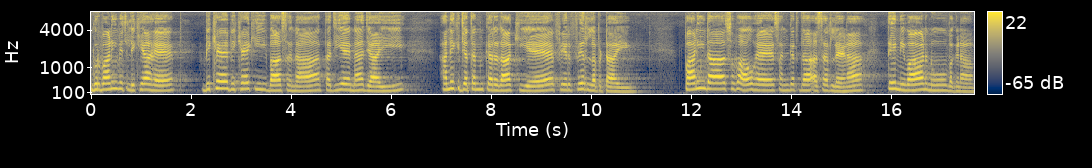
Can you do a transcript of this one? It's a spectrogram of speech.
ਗੁਰਬਾਣੀ ਵਿੱਚ ਲਿਖਿਆ ਹੈ, ਵਿਖੇ ਵਿਖੇ ਕੀ ਬਾਸਨਾ ਤਜੀਏ ਨਾ ਜਾਈ ਅਨੇਕ ਯਤਨ ਕਰ ਰਾਖੀਏ ਫਿਰ ਫਿਰ ਲਪਟਾਈ। ਪਾਣੀ ਦਾ ਸੁਭਾਅ ਹੈ, ਸੰਗਤ ਦਾ ਅਸਰ ਲੈਣਾ ਤੇ ਨਿਵਾਣ ਨੂੰ ਵਗਣਾ।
